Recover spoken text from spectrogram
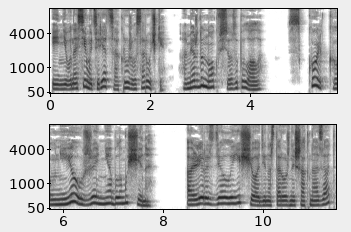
и невыносимо тереться о кружево сорочки, а между ног все запылало. Сколько у нее уже не было мужчины. Алира сделала еще один осторожный шаг назад,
